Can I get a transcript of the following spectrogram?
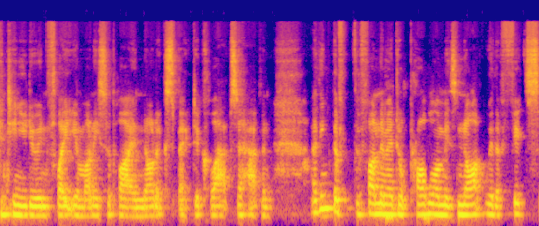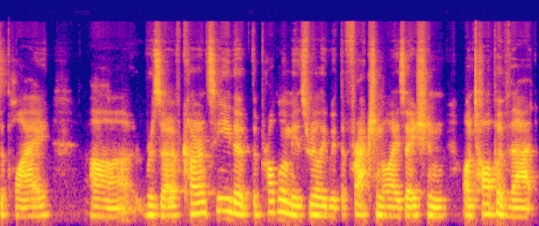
continue to inflate your money supply and not expect a collapse to happen. I think the, the fundamental problem is not with a fixed supply uh, reserve currency. The, the problem is really with the fractionalization on top of that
